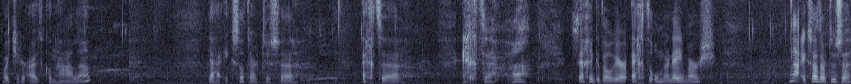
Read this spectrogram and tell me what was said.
wat je eruit kan halen. Ja, ik zat daar tussen echte, echte, zeg ik het alweer, echte ondernemers. Nou, ik zat daar tussen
